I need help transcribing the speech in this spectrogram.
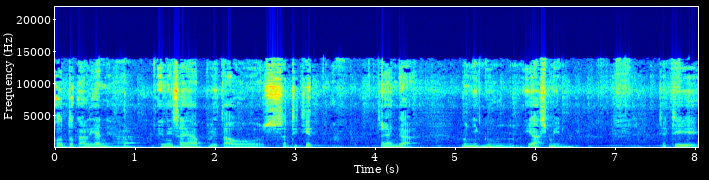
Untuk kalian ya ini saya beritahu sedikit. Saya nggak menyinggung Yasmin. Jadi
